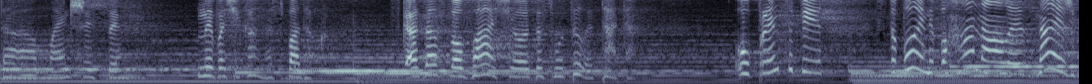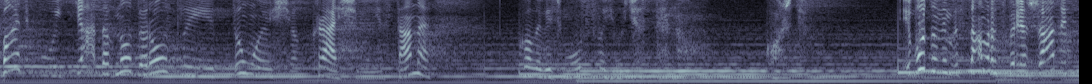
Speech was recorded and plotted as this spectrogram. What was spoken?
Та менший син не почекав на спадок, сказав слова, що засмутили тата. У принципі, з тобою непогано, але знаєш, батьку, я давно дорослий і думаю, що краще мені стане, коли візьму свою частину коштів. І буду ними сам розпоряджатись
